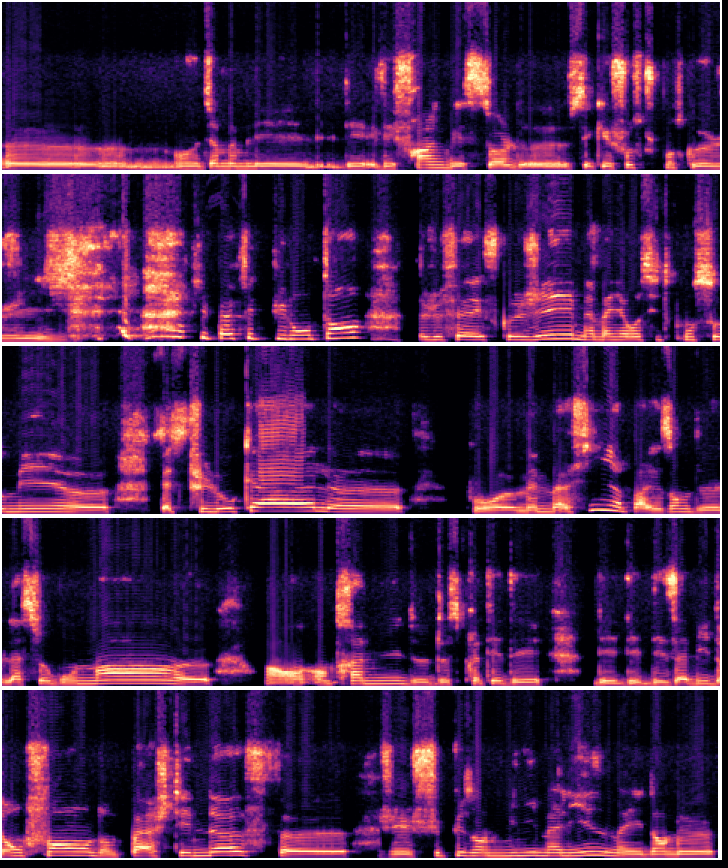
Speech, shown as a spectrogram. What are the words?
on va dire même les, les, fringues, les soldes, c'est quelque chose que je pense que j'ai j'ai pas fait depuis longtemps. Je fais avec ce que j'ai, ma manière aussi de consommer euh, d'être plus locale. Euh, pour euh, même ma fille, hein, par exemple, de la seconde main, entre amis, de, se prêter des, des, des, habits d'enfant, donc pas acheter neuf. je suis plus dans le minimalisme et dans le,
